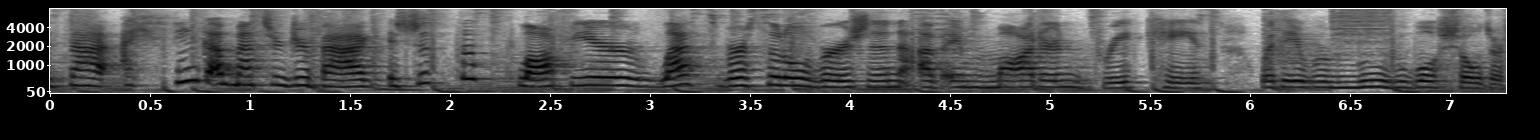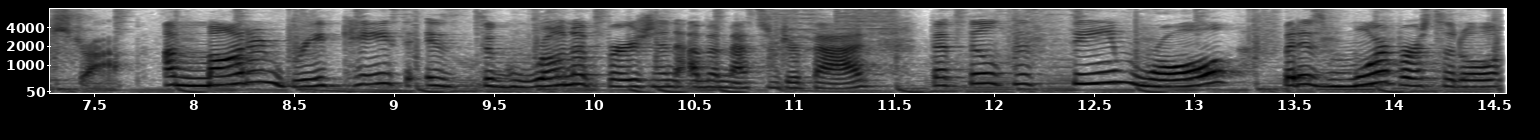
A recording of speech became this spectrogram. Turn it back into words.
is that I think a messenger bag is just the sloppier, less versatile version of a modern briefcase with a removable shoulder strap. A modern briefcase is the grown-up version of a messenger bag that fills the same role, but is more versatile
